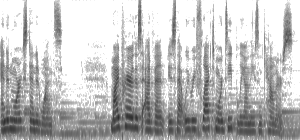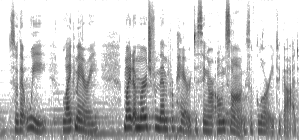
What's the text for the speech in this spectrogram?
and in more extended ones. My prayer this Advent is that we reflect more deeply on these encounters, so that we, like Mary, might emerge from them prepared to sing our own songs of glory to God.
